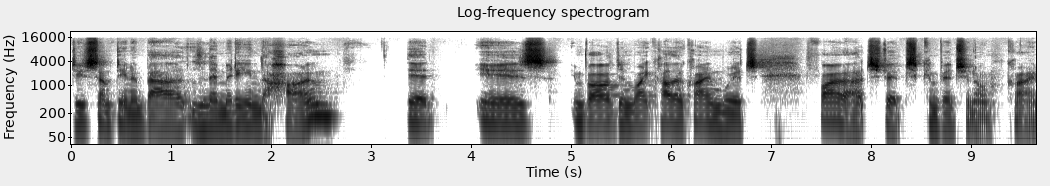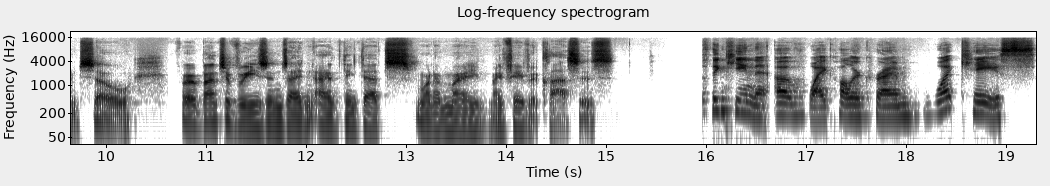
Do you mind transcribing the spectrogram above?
do something about limiting the harm that is involved in white collar crime, which far outstrips conventional crime. So, for a bunch of reasons, I, I think that's one of my, my favorite classes. Thinking of white collar crime, what case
